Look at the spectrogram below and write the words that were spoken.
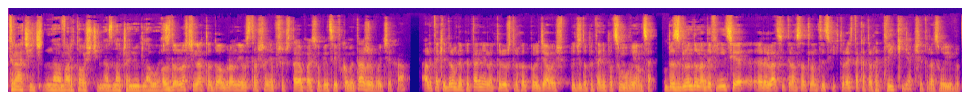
tracić na wartości, na znaczeniu dla O USA. zdolności NATO do obrony i ostraszenia przeczytają Państwo więcej w komentarzu Wojciecha, ale takie drobne pytanie, na które już trochę odpowiedziałeś, będzie to pytanie podsumowujące. Bez względu na definicję relacji transatlantyckich, która jest taka trochę tricky, jak się teraz mówi w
